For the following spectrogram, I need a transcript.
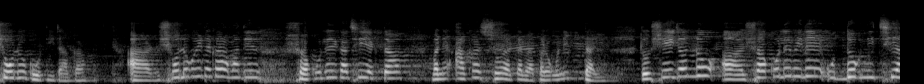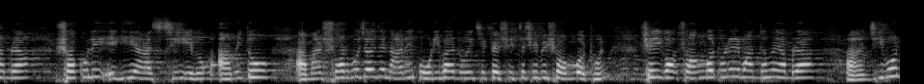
ষোলো কোটি টাকা। আর ষোলো কোটি টাকা আমাদের সকলের কাছেই একটা মানে আকাশ ছোঁয়া একটা ব্যাপার, অনেকটাই। তো সেই জন্য সকলে মিলে উদ্যোগ নিচ্ছি আমরা সকলে এগিয়ে আসছি এবং আমি তো আমার সর্বজয় যে নারী পরিবার রয়েছে, একটা স্বেচ্ছাসেবী সংগঠন, সেই সংগঠনের মাধ্যমে আমরা জীবন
